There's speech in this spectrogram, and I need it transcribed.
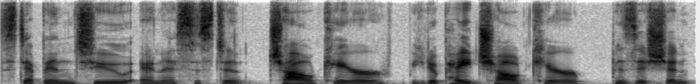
step into an assistant child care, you know, paid child care position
